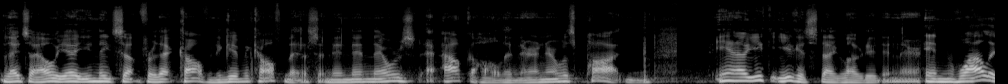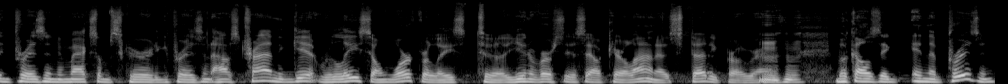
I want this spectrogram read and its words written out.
They'd say, "Oh yeah, you need something for that cough," and they give me cough medicine. And then there was alcohol in there, and there was pot, and you know, you could- you could stay loaded in there. And while in prison, in maximum security prison, I was trying to get release on work release to University of South Carolina study program because they, in the prison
